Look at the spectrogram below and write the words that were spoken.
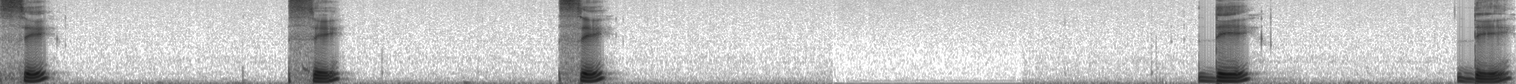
C. C. C D D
